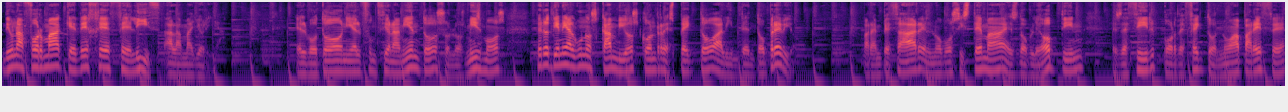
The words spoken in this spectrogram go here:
de una forma que deje feliz a la mayoría. El botón y el funcionamiento son los mismos, pero tiene algunos cambios con respecto al intento previo. Para empezar, el nuevo sistema es doble opt-in, es decir, por defecto no aparece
